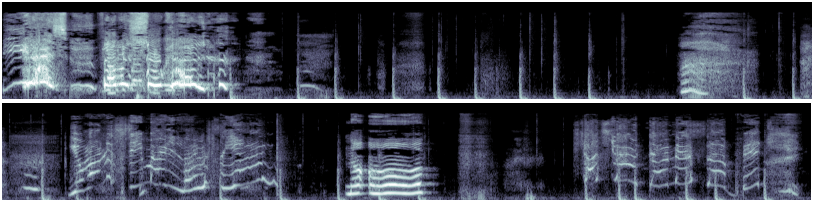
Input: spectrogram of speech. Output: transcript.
yes! That was so good! You wanna see my Lucian? no, up. Shut your dumbass up, bitch!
